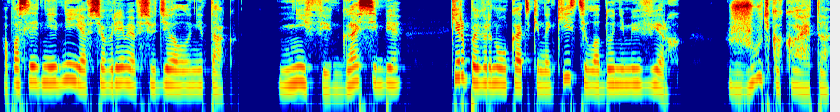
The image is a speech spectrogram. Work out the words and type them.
А последние дни я все время все делала не так. «Нифига себе!» Кир повернул Катькины кисти ладонями вверх. «Жуть какая-то!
